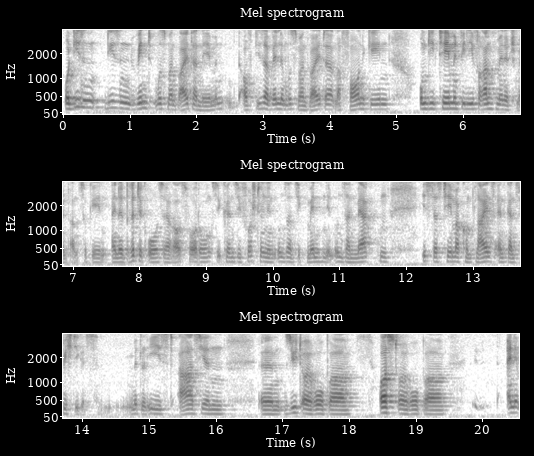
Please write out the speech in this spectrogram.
Und diesen, diesen Wind muss man weiternehmen, auf dieser Welle muss man weiter nach vorne gehen, um die Themen wie Lieferantenmanagement anzugehen. Eine dritte große Herausforderung, Sie können sich vorstellen, in unseren Segmenten, in unseren Märkten ist das Thema Compliance ein ganz wichtiges. Middle East, Asien, ähm, Südeuropa, Osteuropa. Eine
